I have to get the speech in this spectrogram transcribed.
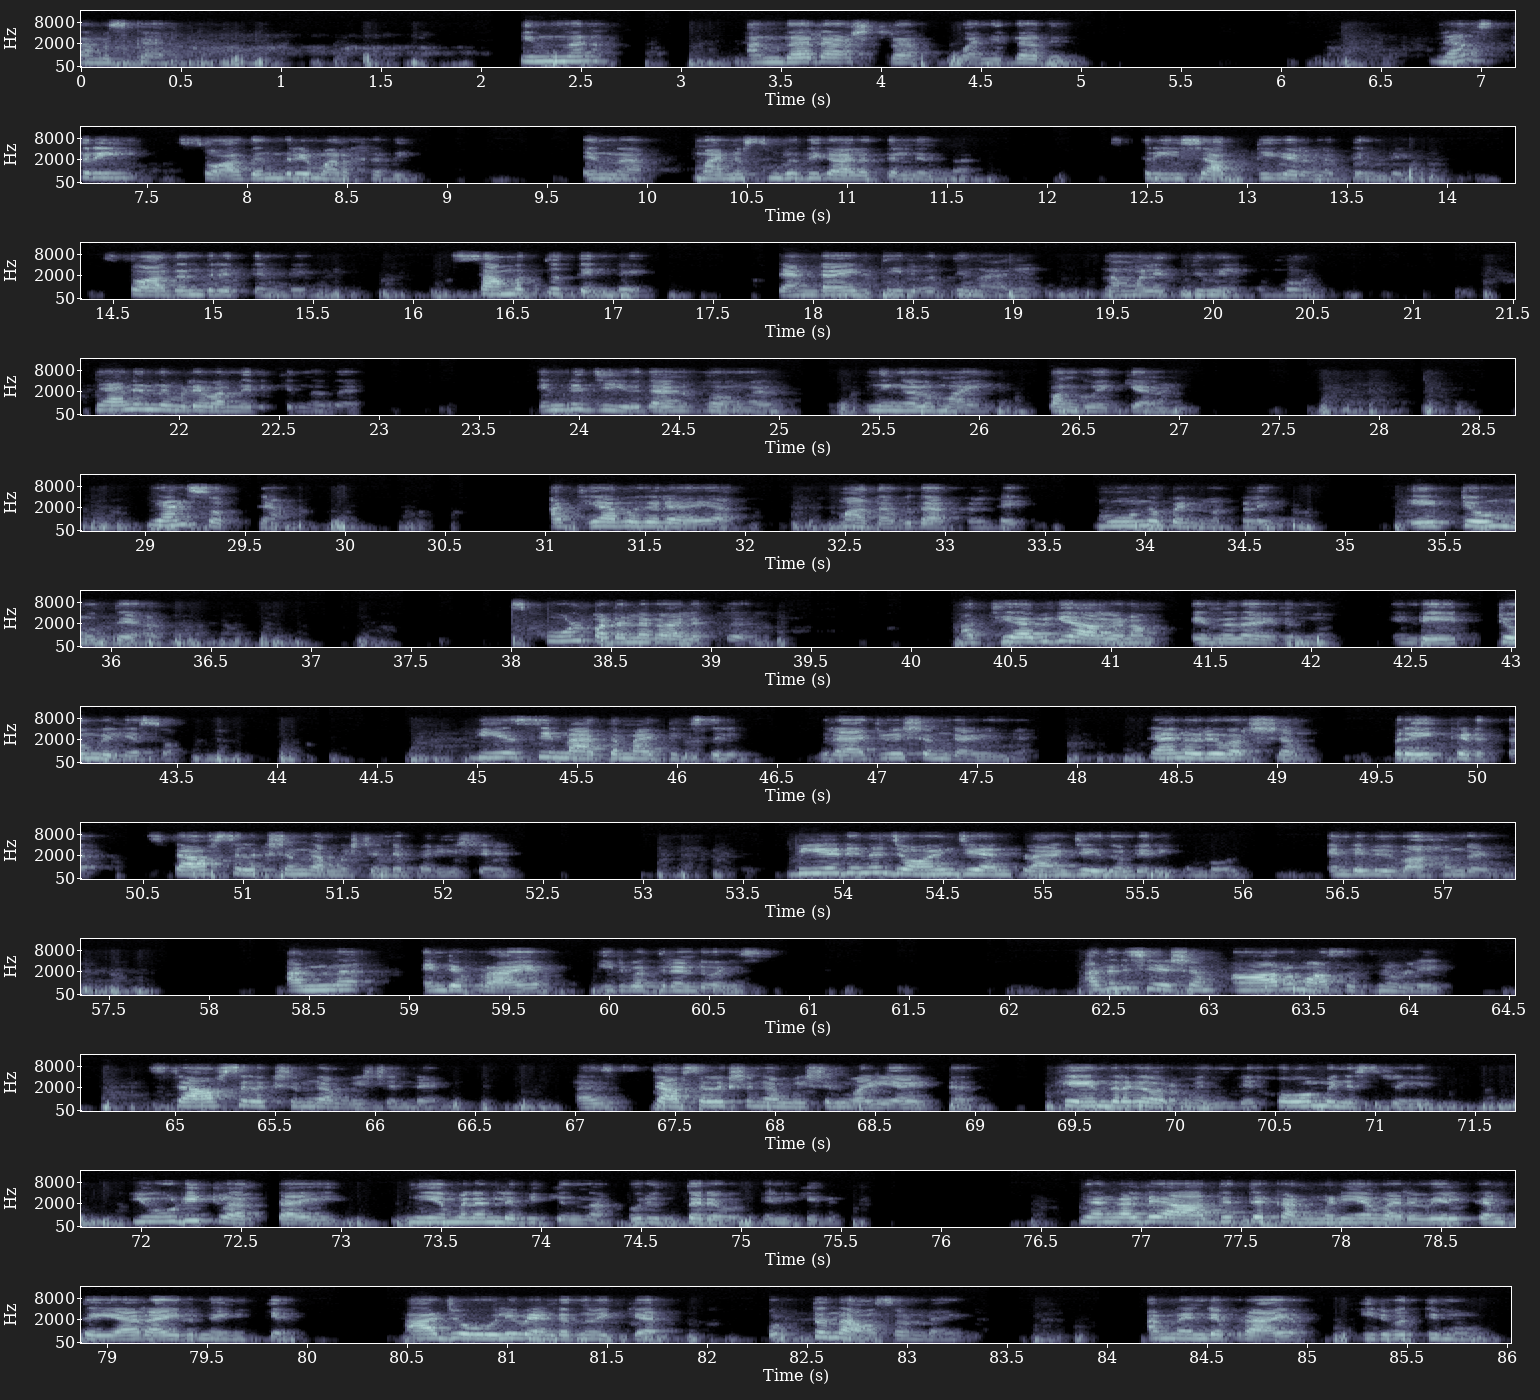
നമസ്കാരം. ഇന്ന് അന്താരാഷ്ട്ര വനിതാ ദിനം. ഞാൻ സ്ത്രീ സ്വാതന്ത്ര്യമർഹതി എന്ന മനുസ്മൃതി കാലത്തിൽ നിന്ന് സ്ത്രീ ശാക്തീകരണത്തിന്റെ സ്വാതന്ത്ര്യത്തിന്റെ സമത്വത്തിന്റെ രണ്ടായിരത്തി ഇരുപത്തിനാലിൽ നമ്മൾ എത്തി നിൽക്കുമ്പോൾ ഞാൻ ഇന്നിവിടെ വന്നിരിക്കുന്നത് എന്റെ ജീവിതാനുഭവങ്ങൾ നിങ്ങളുമായി പങ്കുവയ്ക്കാനാണ്. ഞാൻ സ്വപ്ന. അധ്യാപകരായ മാതാപിതാക്കളുടെ മൂന്ന് പെൺമക്കളിൽ ഏറ്റവും മൂത്തയാൾ. സ്കൂൾ പഠനകാലത്ത് അധ്യാപികയാകണം എന്നതായിരുന്നു എന്റെ ഏറ്റവും വലിയ സ്വപ്നം. ബി എസ് സി മാത്തമാറ്റിക്സിൽ ഗ്രാജുവേഷൻ കഴിഞ്ഞ് ഞാൻ ഒരു വർഷം ബ്രേക്ക് എടുത്ത് സ്റ്റാഫ് സെലക്ഷൻ കമ്മീഷന്റെ പരീക്ഷ എഴുതി. ബി എഡിന് ജോയിൻ ചെയ്യാൻ പ്ലാൻ ചെയ്തുകൊണ്ടിരിക്കുമ്പോൾ എന്റെ വിവാഹം കഴിഞ്ഞു. അന്ന് എന്റെ പ്രായം ഇരുപത്തിരണ്ട് വയസ്സ്. അതിനുശേഷം ആറു മാസത്തിനുള്ളിൽ സ്റ്റാഫ് സെലക്ഷൻ കമ്മീഷന്റെ സ്റ്റാഫ് സെലക്ഷൻ കമ്മീഷൻ വഴിയായിട്ട് കേന്ദ്ര ഗവൺമെന്റിന്റെ ഹോം മിനിസ്ട്രിയിൽ യു ഡി ക്ലർക്കായി നിയമനം ലഭിക്കുന്ന ഒരു ഉത്തരവ് എനിക്ക് കിട്ടി ഞങ്ങളുടെ ആദ്യത്തെ കൺമണിയെ വരവേൽക്കാൻ തയ്യാറായിരുന്ന എനിക്ക് ആ ജോലി വേണ്ടെന്ന് വെക്കാൻ ഒട്ടും താമസം ഉണ്ടായില്ല. അന്ന് എന്റെ പ്രായം ഇരുപത്തിമൂന്ന്.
